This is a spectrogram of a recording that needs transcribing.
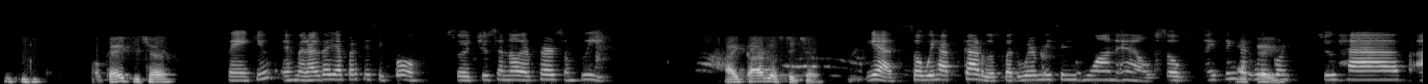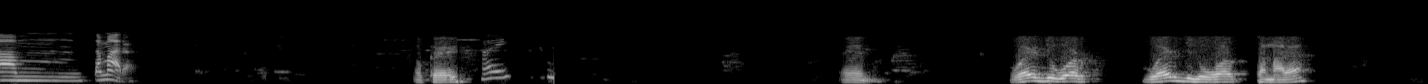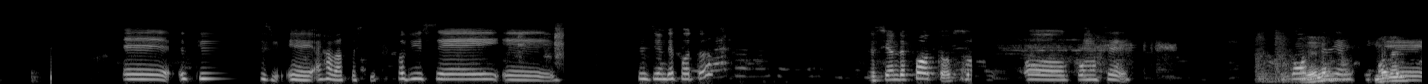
Okay, teacher. Thank you. Esmeralda ya participó. So choose another person, please. Hi, Carlos, teacher. Yes, so we have Carlos, but we're missing one else. So I think that we're going to have um, Tamara. Okay. Hi. Um, where do you work? Where do you work, Tamara? Uh, excuse me, uh, I have a question. How do you say uh, sesión de fotos? Sesión de fotos. O cómo se... Eh,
